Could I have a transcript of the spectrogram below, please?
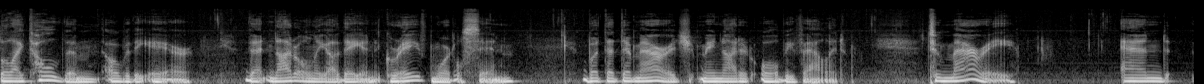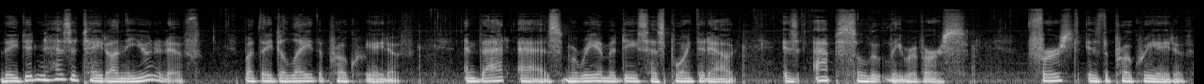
Well, I told them over the air that not only are they in grave mortal sin, but that their marriage may not at all be valid. To marry, and they didn't hesitate on the unitive, but they delayed the procreative. And that, as Maria Madise has pointed out, is absolutely reverse. First is the procreative,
